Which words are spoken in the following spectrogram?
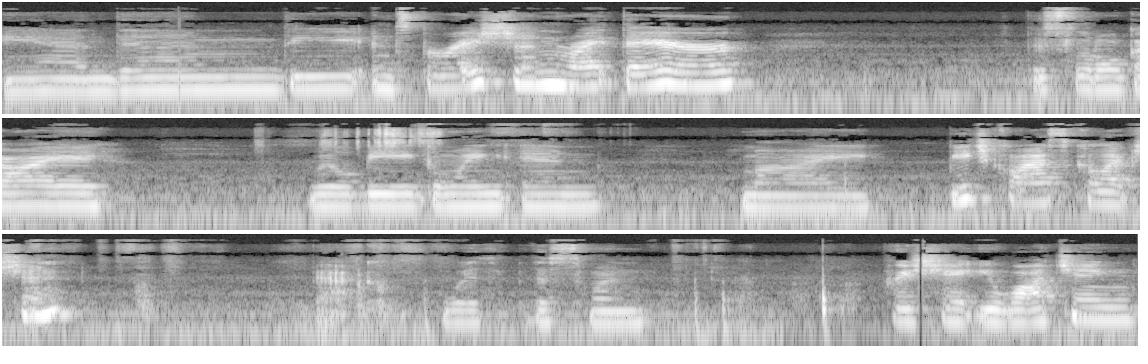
And then the inspiration right there. This little guy will be going in my beach glass collection. Back with this one. Appreciate you watching.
